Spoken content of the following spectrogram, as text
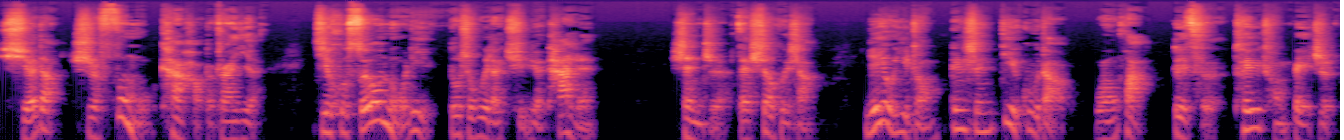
学的是父母看好的专业，几乎所有努力都是为了取悦他人，甚至在社会上。也有一种根深蒂固的文化对此推崇备至，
